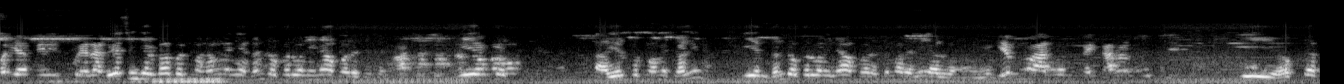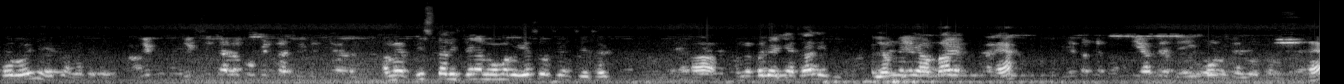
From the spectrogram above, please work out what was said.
ફરિયાદ કરી હેરાન પેસેન્જર બાબતમાં અમને અહીંયા ધંધો કરવાની ના પડે છે સાહેબ. એ એરપોર્ટ એરપોર્ટમાં અમે ચાલીએ ને? એમ ધંધો કરવાની ના પડે તમારે નહીં હાલવાનું કેમ નો હાલવાનું કઈ કારણ શું છે? એ હપ્તાખોર હોય ને એટલા માટે? અમે પિસ્તાલીસ જણાનું અમારું એસોસિએશન છે સાહેબ. હા અમે બધા અહીંયા ચાલી છીએ. એટલે અમને ત્યાં બાર હે? હે?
